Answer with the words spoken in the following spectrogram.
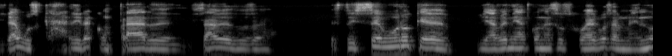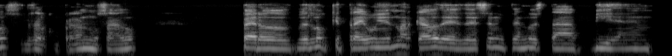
ir a buscar, de ir a comprar, de- ¿sabes? O sea, estoy seguro que ya venían con esos juegos al menos, les lo compraron usado. Pero es lo que traigo bien marcado de, de ese Nintendo, está bien,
